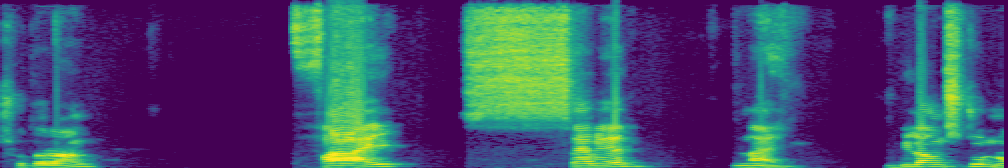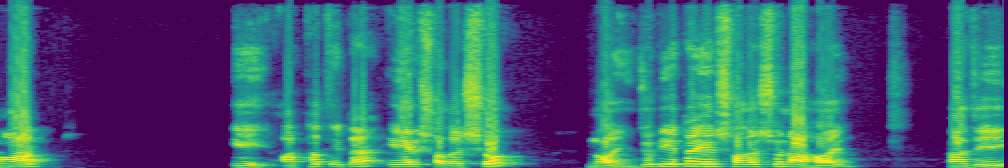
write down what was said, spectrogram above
সুতরাং five seven nine belongs to not A অর্থাৎ এটা এর সদস্য নয়। যদি এটা এর সদস্য না হয়, কাজেই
